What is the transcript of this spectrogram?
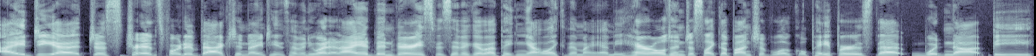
idea just transported back to 1971. And I had been very specific about picking out like the Miami Herald and just like a bunch of local papers that would not be,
